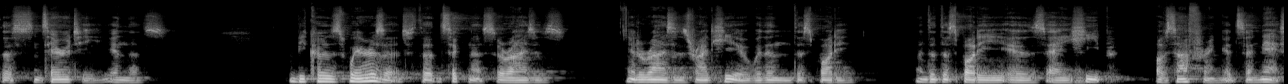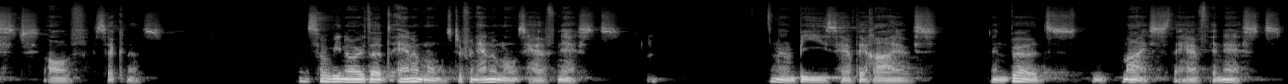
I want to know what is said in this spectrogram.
this sincerity in this. Because where is it that sickness arises? It arises right here within this body, and that this body is a heap of suffering. It's a nest of sickness. And so we know that animals, different animals have nests. And bees have their hives, and birds, mice, they have their nests.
